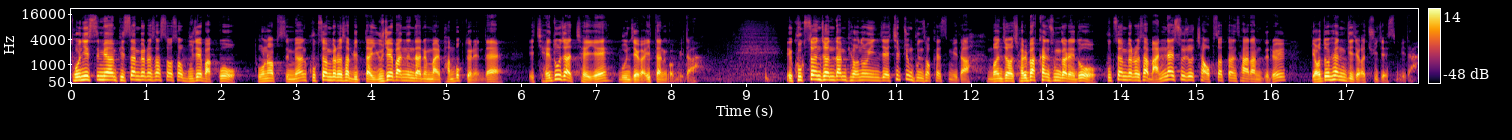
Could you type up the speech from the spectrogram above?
돈 있으면 비싼 변호사 써서 무죄 받고 돈 없으면 국선 변호사 믿다 유죄 받는다는 말 반복되는데 제도 자체에 문제가 있다는 겁니다. 국선 전담 변호인제 집중 분석했습니다. 먼저 절박한 순간에도 국선 변호사 만날 수조차 없었던 사람들을 여도현 기자가 취재했습니다.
